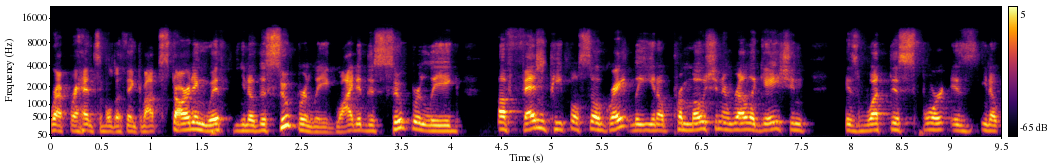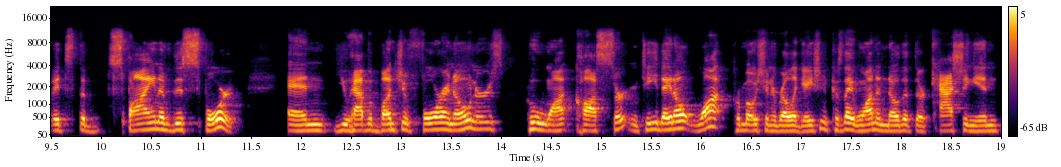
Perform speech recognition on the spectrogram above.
reprehensible to think about, starting with, you know, the Super League. Why did the Super League offend people so greatly? You know, promotion and relegation is what this sport is, you know, it's the spine of this sport. And you have a bunch of foreign owners who want cost certainty. They don't want promotion and relegation because they want to know that they're cashing in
